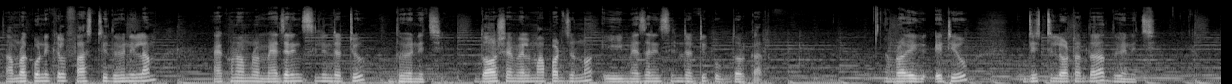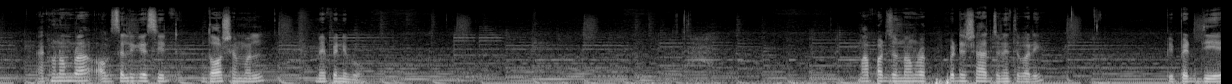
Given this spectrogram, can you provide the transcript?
তো আমরা কনিক্যাল ফ্লাস্কটি ধুয়ে নিলাম। এখন আমরা মেজারিং সিলিন্ডারটিও ধুয়ে নিচ্ছি। দশ এম মাপার জন্য এই মেজারিং সিলিন্ডারটি খুব দরকার। আমরা এটিও ডিস্টিল ওয়াটার দ্বারা ধুয়ে নিচ্ছি। এখন আমরা অক্সালিক অ্যাসিড দশ এম মেপে নিব। মাপার জন্য আমরা পিপেটের সাহায্য নিতে পারি। পিপেট দিয়ে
